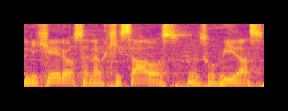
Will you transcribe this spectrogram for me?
ligeros, energizados en sus vidas.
